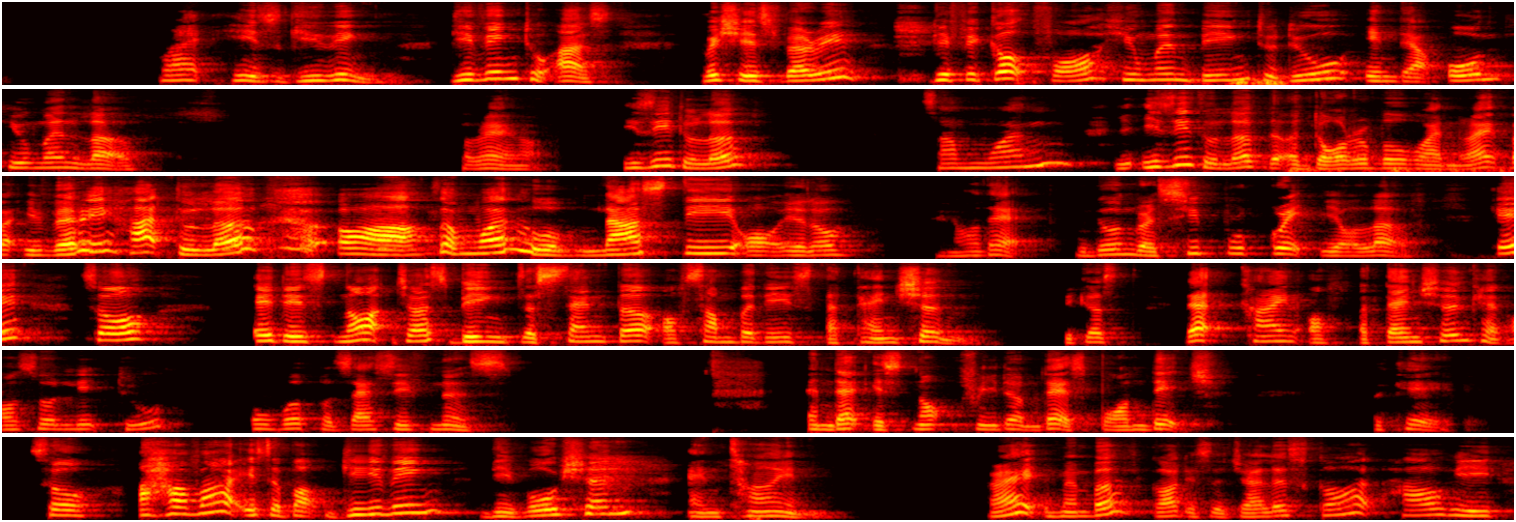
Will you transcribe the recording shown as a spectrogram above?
Right? He's giving, giving to us, which is very difficult for human being to do in their own human love. Correct Easy to love someone. Easy to love the adorable one, right? But it's very hard to love oh, someone who nasty or you know and all that. Who don't reciprocate your love. Okay, so it is not just being the center of somebody's attention, because that kind of attention can also lead to over possessiveness. And that is not freedom, that's bondage. Okay, so ahava is about giving, devotion, and time. Right? Remember, God is a jealous God. How he,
